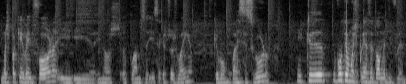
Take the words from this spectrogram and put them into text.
mas para quem vem de fora e, e, e nós apelamos a isso, é que as pessoas venham, que vão, vai ser seguro e que vão ter uma experiência totalmente diferente.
